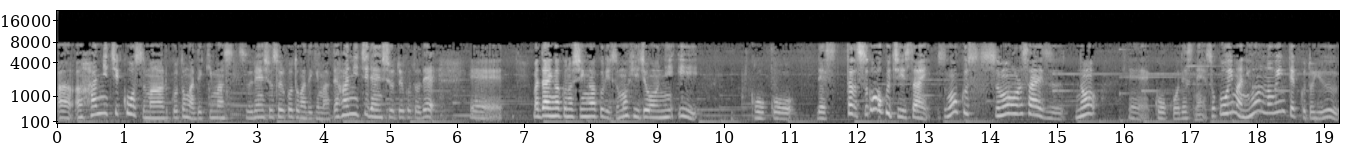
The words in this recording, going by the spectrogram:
あ半日コース回ることができます。練習することができます。で半日練習ということで、えー、まあ、大学の進学率も非常にいい高校です。ただすごく小さいすごくスモールサイズの、えー、高校ですね。そこを今日本のウィンテックという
